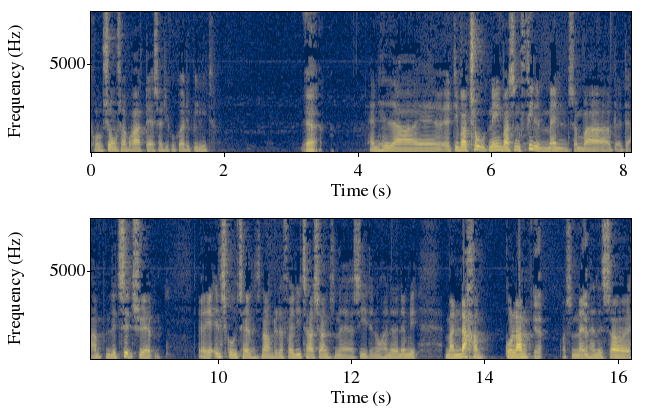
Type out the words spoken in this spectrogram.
produktionsapparat der, så de kunne gøre det billigt. Ja, Han hedder, øh, de var to, den ene var sådan en filmmand, som var øh, ham den lidt sindssyg af dem. Øh, Jeg elsker at udtale hans navn, det er derfor, jeg lige tager chancen af at sige det nu. Han hedder nemlig Menachem Golan, ja. og sådan en anden, Ja. han er så, øh,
